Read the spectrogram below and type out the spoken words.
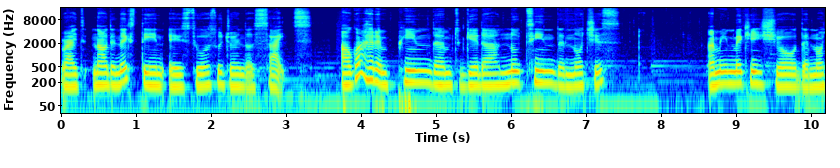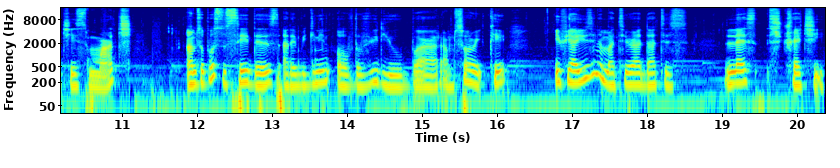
right now the next thing is to also join the sides I'll go ahead and pin them together noting the notches. I mean making sure the notches match. I'm supposed to say this at the beginning of the video but I'm sorry okay? If you are using a material that is less stretchy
